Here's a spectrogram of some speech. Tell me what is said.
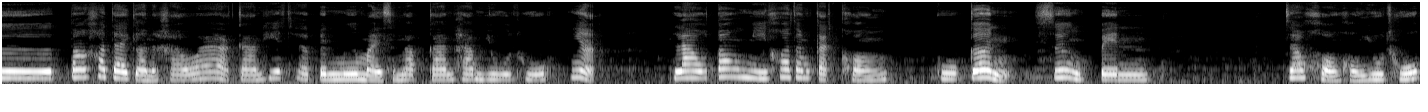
อต้องเข้าใจก่อนนะคะว่าการที่จะเป็นมือใหม่สำหรับการทำ YouTube เนี่ย เราต้องมีข้อจำกัดของ Google ซึ่งเป็นเจ้าของของ YouTube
